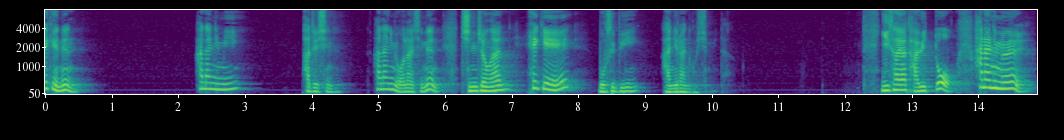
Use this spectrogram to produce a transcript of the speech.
회개는 하나님이 받으시는 하나님이 원하시는 진정한 회개의 모습이 아니라는 것입니다. 이사야 다윗도 하나님을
